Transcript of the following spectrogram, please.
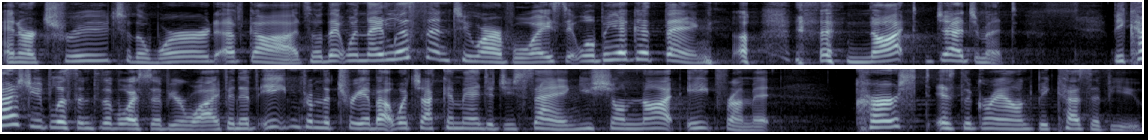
and are true to the word of God, so that when they listen to our voice, it will be a good thing, not judgment. Because you've listened to the voice of your wife and have eaten from the tree about which I commanded you, saying, You shall not eat from it, cursed is the ground because of you.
